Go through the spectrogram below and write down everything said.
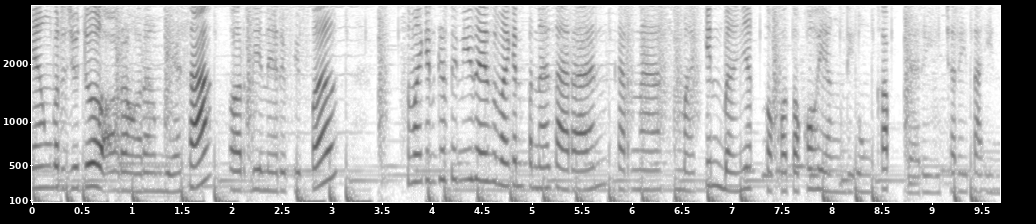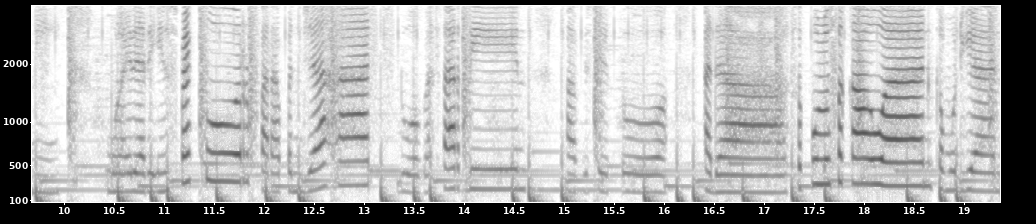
yang berjudul Orang-orang Biasa, Ordinary People. Semakin ke sini saya semakin penasaran karena semakin banyak tokoh-tokoh yang diungkap dari cerita ini. Mulai dari inspektur, para penjahat, dua bastardin, habis itu ada 10 sekawan, kemudian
